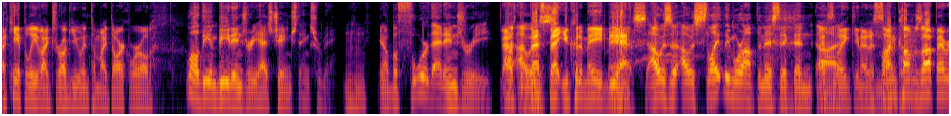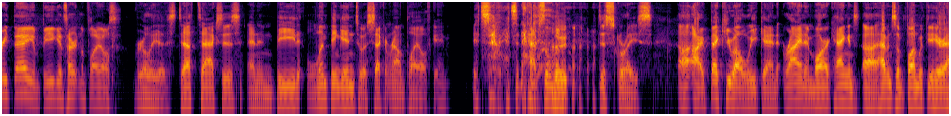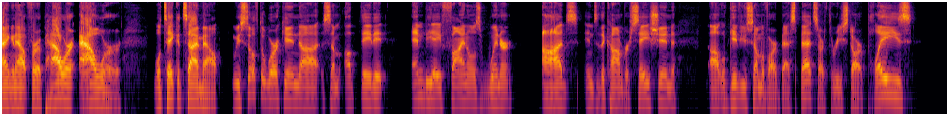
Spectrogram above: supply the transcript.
I can't believe I drug you into my dark world. Well, the Embiid injury has changed things for me. Mm-hmm. You know, before that injury, That was the I best bet you could have made, man. Yes, I was. I was slightly more optimistic than. That's uh, like, you know, the Mark sun was. comes up every day Embiid gets hurt in the playoffs. Really is. Death taxes and Embiid limping into a second round playoff game. It's it's an absolute disgrace. Uh, all right, BetQL weekend. Ryan and Mark hanging, uh, having some fun with you here, hanging out for a power hour. We'll take a timeout. We still have to work in uh, some updated NBA Finals winner odds into the conversation. Uh, we'll give you some of our best bets, our three star plays,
